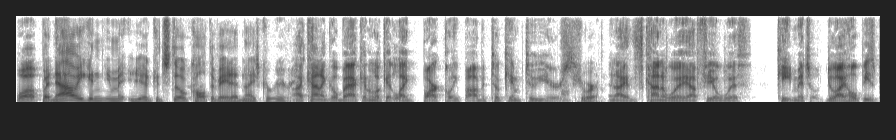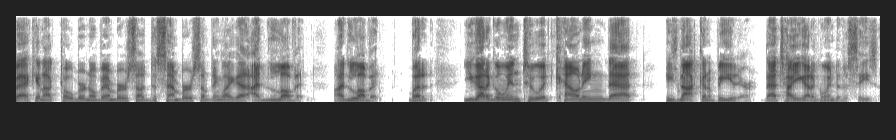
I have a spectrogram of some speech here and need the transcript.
Well, But now he can, you, you can still cultivate a nice career. I kind of go back and look at like Barkley, Bob. It took him two years. Sure. And I, it's kind of way I feel with Keaton Mitchell. Do I hope he's back in October, November, some, December, something like that? I'd love it. I'd love it. But you got to go into it counting that he's not going to be there. That's how you got to go into the season.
